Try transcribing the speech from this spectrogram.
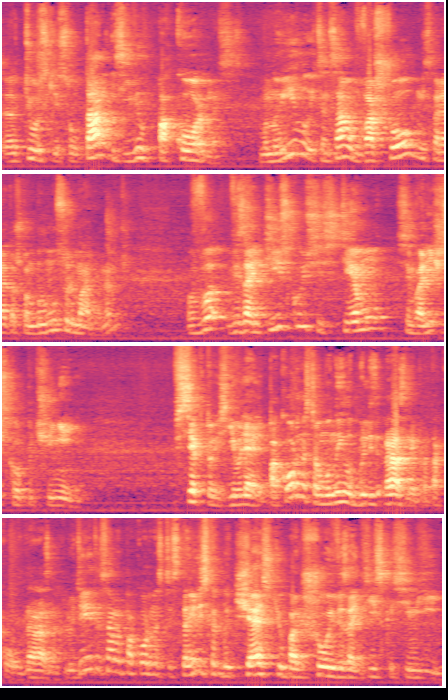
э, тюркский султан изъявил покорность Мануилу и тем самым вошел, несмотря на то, что он был мусульманином, в византийскую систему символического подчинения. Все, кто изъявляли покорность, а у Мануила были разные протоколы для разных людей этой самой покорности, становились как бы частью большой византийской семьи.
